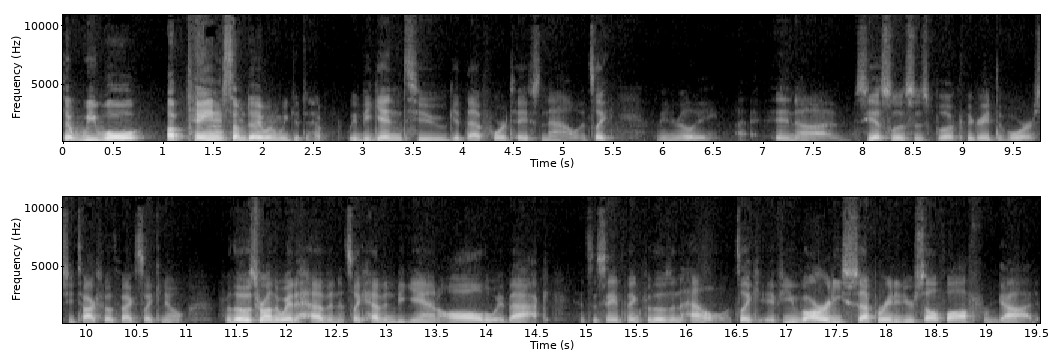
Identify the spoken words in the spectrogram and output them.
that we will obtain someday when we get to heaven. We begin to get that foretaste now. It's like, I mean, really, in uh, C.S. Lewis's book, The Great Divorce, he talks about the fact it's like, you know, for those who are on the way to heaven, it's like heaven began all the way back. It's the same thing for those in hell. It's like if you've already separated yourself off from God,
